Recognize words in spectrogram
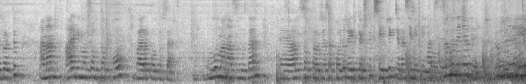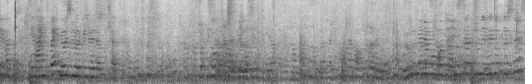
өзгөртүп анан ар ким ошол топко барып отурса улуу манасыбыздан ал топтор жасап койдук эртөштүк сейтик жана семендей өңү менен мен айтпайм өзүлөрү билип эле отурушат өңү менен болгондо интерактивный метод десеңиз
